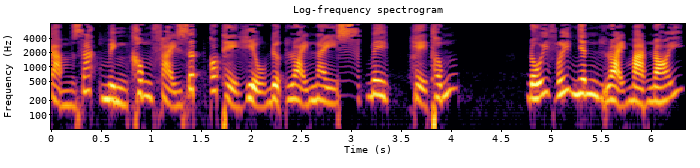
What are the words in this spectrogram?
cảm giác mình không phải rất có thể hiểu được loại này sb hệ thống. Đối với nhân loại mà nói,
